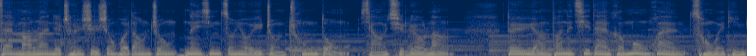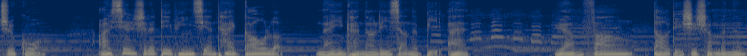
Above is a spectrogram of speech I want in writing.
在忙乱的城市生活当中，内心总有一种冲动，想要去流浪。对于远方的期待和梦幻，从未停止过。而现实的地平线太高了，难以看到理想的彼岸。远方到底是什么呢？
